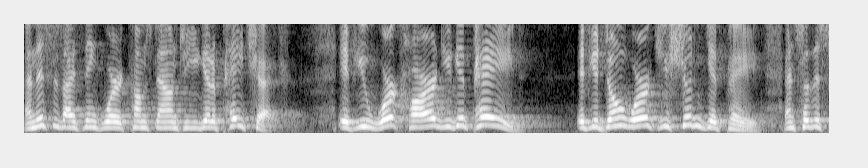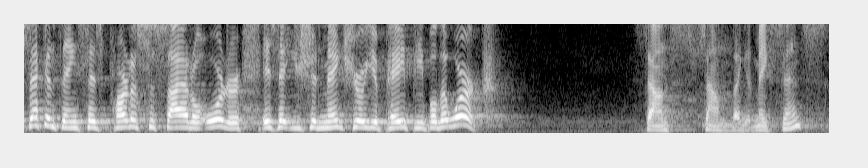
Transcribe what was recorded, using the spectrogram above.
And this is, I think, where it comes down to you get a paycheck. If you work hard, you get paid. If you don't work, you shouldn't get paid. And so the second thing says part of societal order is that you should make sure you pay people that work. Sounds, sound like it makes sense.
